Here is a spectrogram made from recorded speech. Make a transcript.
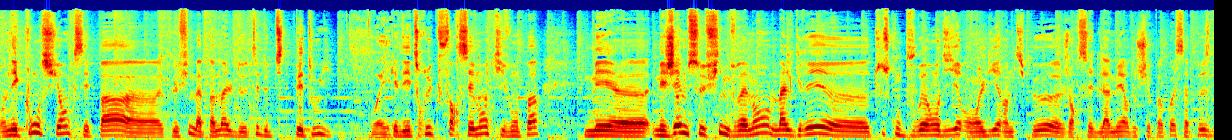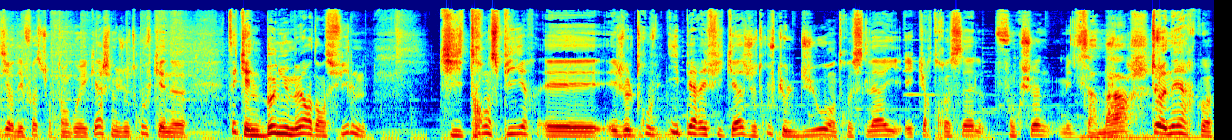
on est conscient que c'est pas euh, que le film a pas mal de, petites pétouilles, Oui. qu'il y a des trucs forcément qui vont pas. Mais, euh, mais j'aime ce film vraiment, malgré euh, tout ce qu'on pourrait en dire, en lire un petit peu, euh, genre c'est de la merde ou je sais pas quoi, ça peut se dire des fois sur Tango et Cash, mais je trouve qu'il y a y a une bonne humeur dans ce film qui transpire et, et je le trouve hyper efficace. Je trouve que le duo entre Sly et Kurt Russell fonctionne, mais Ça marche. tonnerre quoi.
